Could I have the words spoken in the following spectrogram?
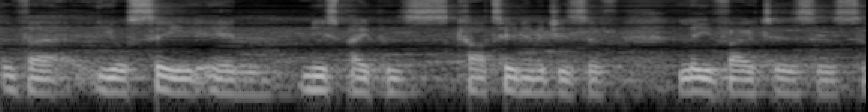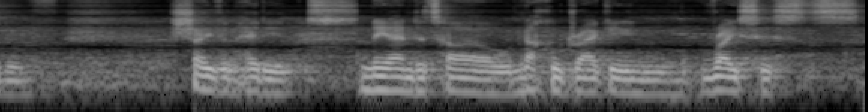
that you'll see in newspapers, cartoon images of leave voters as sort of shaven headed, Neanderthal, knuckle dragging racists.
